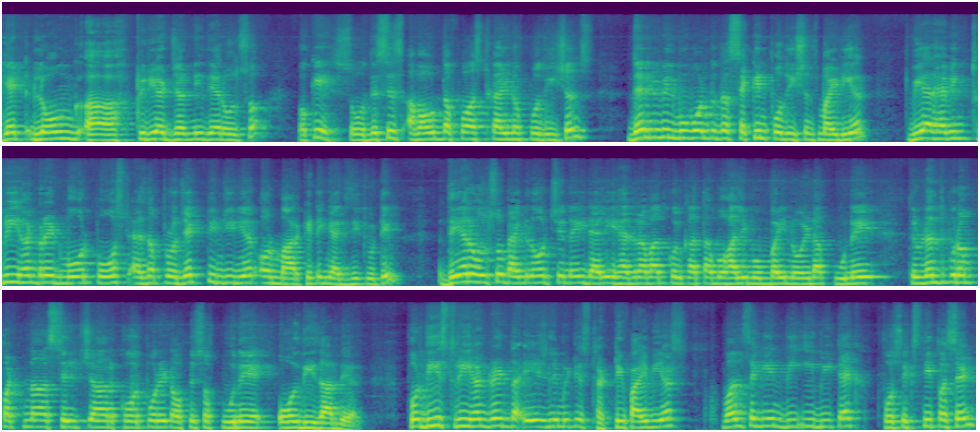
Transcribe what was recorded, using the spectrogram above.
get long uh, period journey there also. Okay so this is about the first kind of positions. Then we will move on to the second positions my dear. We are having 300 more posts as a project engineer or marketing executive there also Bangalore, Chennai, Delhi, Hyderabad, Kolkata, Mohali, Mumbai, Noida, Pune, Thiruvananthapuram, Patna, Silchar, Corporate Office of Pune, all these are there. For these 300, the age limit is 35 years. Once again, BE, BTech for 60%,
